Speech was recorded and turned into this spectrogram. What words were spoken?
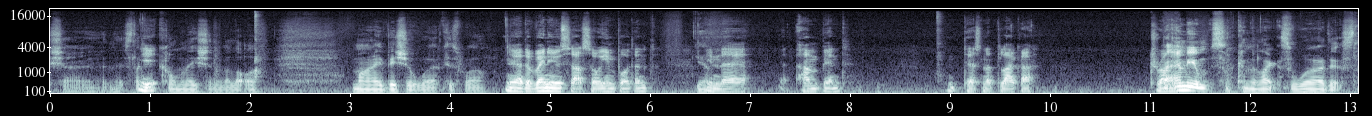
show and it's like Yeah. a culmination of a lot of my visual work as well. Yeah, the venues are so important Yeah. in the ambient. There's not like a But drum. ambient's kind of like it's a word. It's,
